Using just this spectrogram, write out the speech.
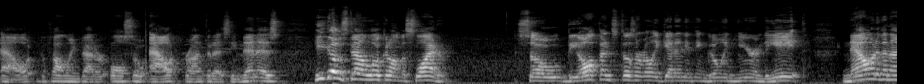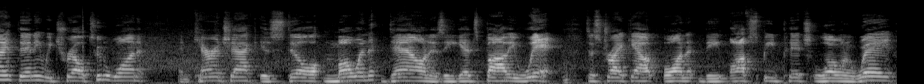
out. The following batter also out for Andres Gimenez. He goes down looking on the slider. So the offense doesn't really get anything going here in the eighth. Now into the ninth inning, we trail two to one. And Karinchak is still mowing down as he gets Bobby Witt to strike out on the off-speed pitch low and away.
